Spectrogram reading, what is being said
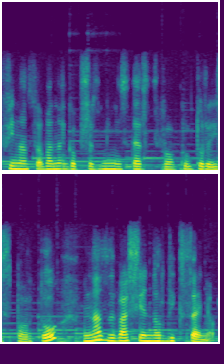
finansowanego przez Ministerstwo Kultury i Sportu. Nazywa się Nordic Senior.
